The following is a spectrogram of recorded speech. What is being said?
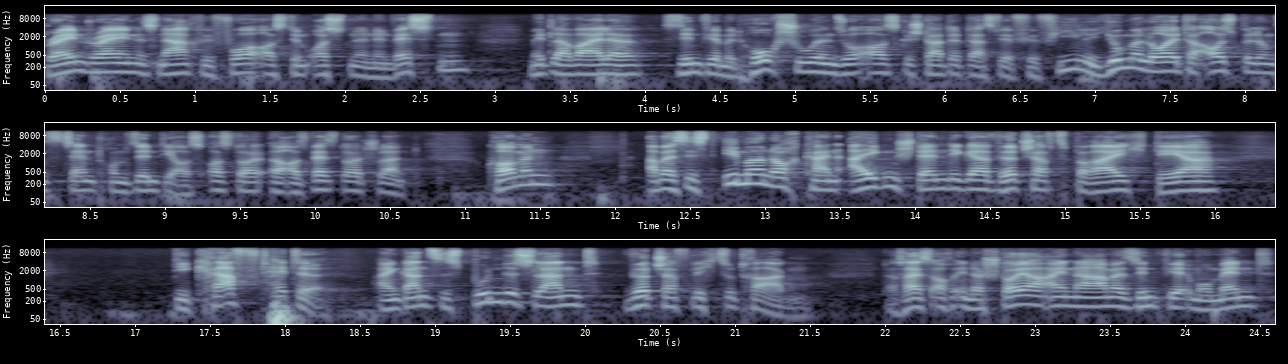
Brain Drain ist nach wie vor aus dem Osten in den Westen. Mittlerweile sind wir mit Hochschulen so ausgestattet, dass wir für viele junge Leute Ausbildungszentrum sind, die aus, Ostdeu äh, aus Westdeutschland kommen. Aber es ist immer noch kein eigenständiger Wirtschaftsbereich, der die Kraft hätte, ein ganzes Bundesland wirtschaftlich zu tragen. Das heißt, auch in der Steuereinnahme sind wir im Moment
